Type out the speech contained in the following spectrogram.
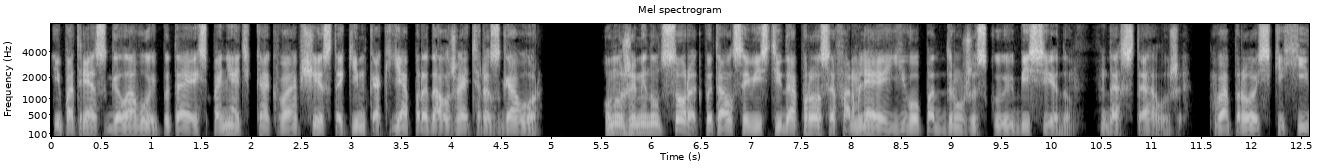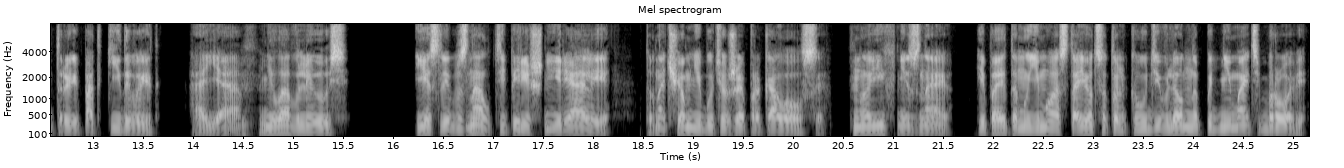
и потряс головой, пытаясь понять, как вообще с таким, как я, продолжать разговор. Он уже минут сорок пытался вести допрос, оформляя его под дружескую беседу. Достал уже. Вопросики хитрые подкидывает, а я не ловлюсь. Если б знал теперешние реалии, то на чем-нибудь уже прокололся. Но их не знаю и поэтому ему остается только удивленно поднимать брови.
